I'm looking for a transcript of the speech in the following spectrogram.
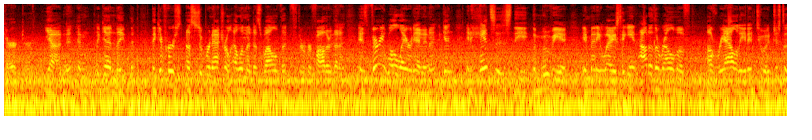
character. Yeah, and, and again, they they give her a supernatural element as well that through her father that is very well layered in, and again enhances the the movie in many ways, taking it out of the realm of of reality and into it just a,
